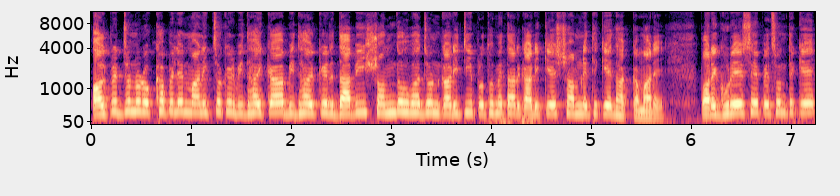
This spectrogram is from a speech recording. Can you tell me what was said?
অল্পের জন্য রক্ষা পেলেন মানিকচকের বিধায়িকা। বিধায়কের দাবি, সন্দেহভাজন গাড়িটি প্রথমে তার গাড়িকে সামনে থেকে ধাক্কা মারে। পরে ঘুরে এসে পেছন থেকে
